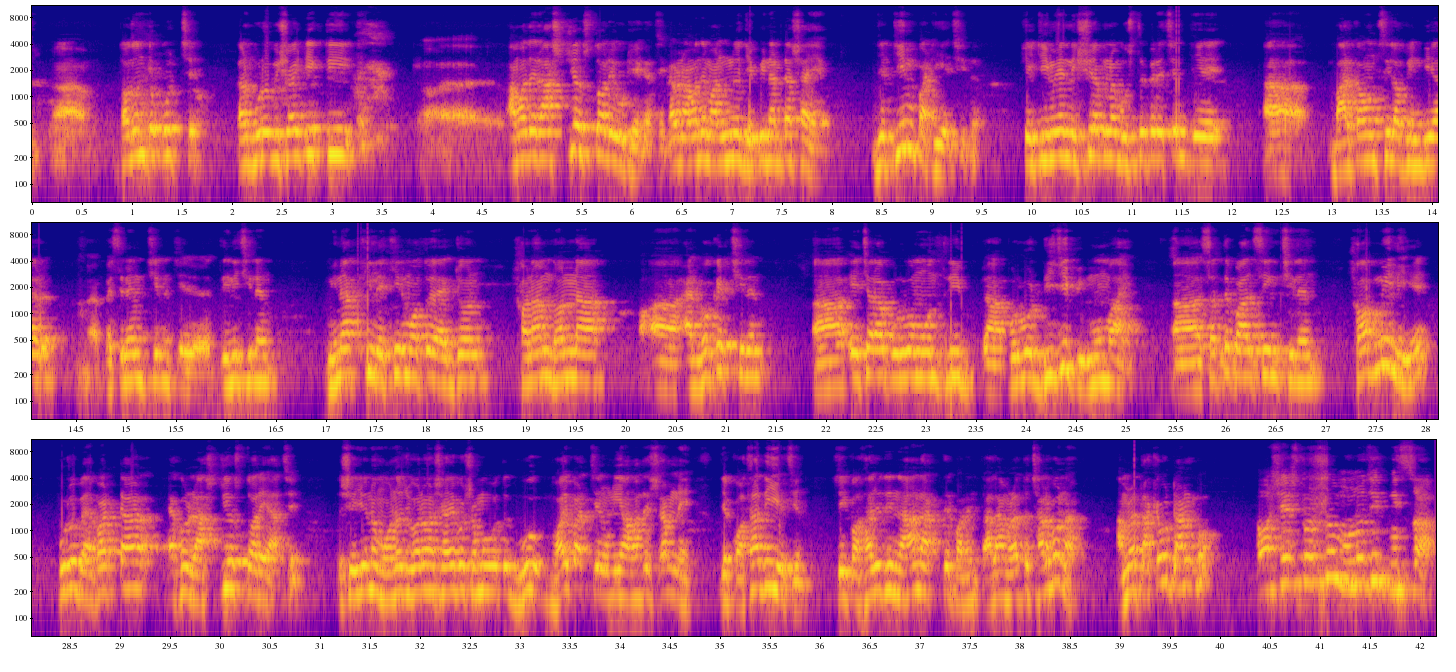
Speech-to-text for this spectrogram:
তদন্ত করছে। কারণ পুরো বিষয়টি একটি আমাদের রাষ্ট্রীয় স্তরে উঠে গেছে। কারণ আমাদের মাননীয় জেপি নাড্ডা সাহেব যে টিম পাঠিয়েছিল সেই টিমের নিশ্চয়ই আপনারা বুঝতে পেরেছেন যে বার কাউন্সিল অফ ইন্ডিয়ার প্রেসিডেন্ট ছিলেন তিনি ছিলেন মীনাক্ষী লেখির মতো একজন স্বনামধন্যা অ্যাডভোকেট ছিলেন। এছাড়া পূর্বমন্ত্রী পূর্ব ডিজিপি মুম্বাই সত্যপাল সিং ছিলেন। সব মিলিয়ে পুরো ব্যাপারটা এখন রাষ্ট্রীয় স্তরে আছে। তো সেই জন্য মনোজ বর্মা সাহেবও সম্ভবত ভয় পাচ্ছেন। উনি আমাদের সামনে যে কথা দিয়েছেন, সেই কথা যদি না রাখতে পারেন, তাহলে আমরা তো ছাড়বো না। আমরা তাকেও টানবো। আমার শেষ প্রশ্ন মনোজিৎ মিশ্রা।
